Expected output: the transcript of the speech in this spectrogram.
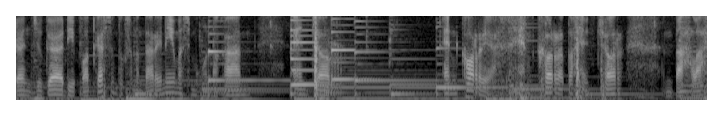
dan juga di podcast untuk sementara ini masih menggunakan Anchor. Anchor ya Anchor atau Anchor entahlah.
